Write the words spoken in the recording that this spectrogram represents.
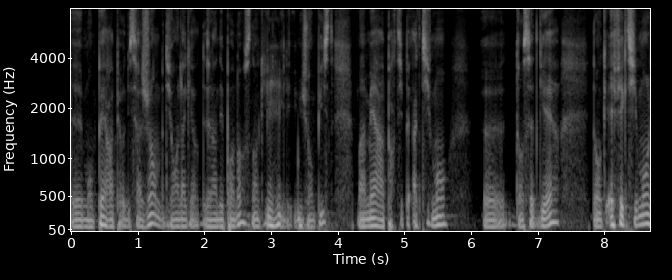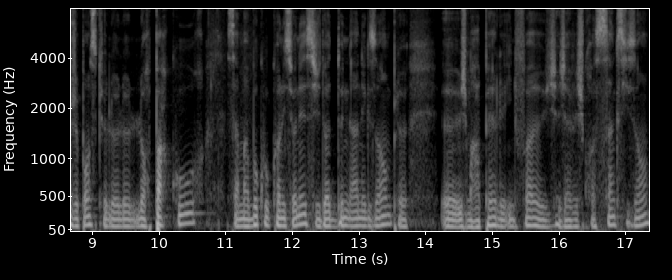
euh, mon père a perdu sa jambe durant la guerre de l'indépendance, donc il, mhm. est une jambiste. Ma mère a participé activement euh, dans cette guerre. Donc effectivement, je pense que le, leur parcours, ça m'a beaucoup conditionné. Si je dois te donner un exemple, euh, je me rappelle une fois, j'avais je crois 5-6 ans,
